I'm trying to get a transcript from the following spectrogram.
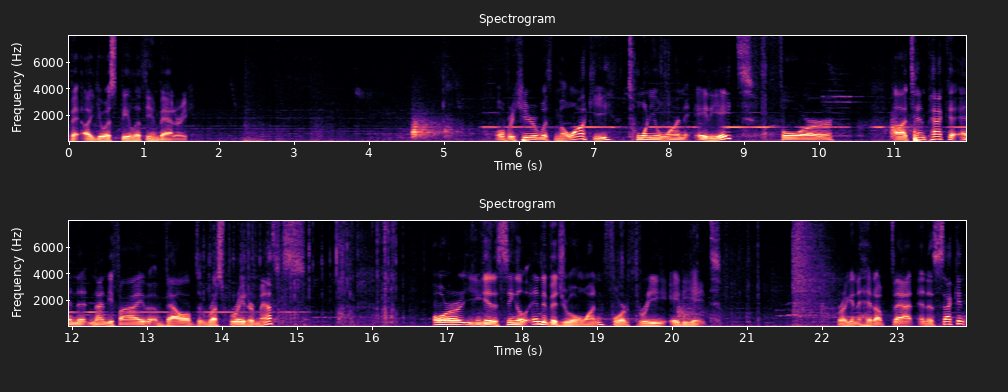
USB lithium battery. Over here with Milwaukee, 2188 for uh, 10 pack N95 valved respirator masks or you can get a single individual one for 388 we're going to hit up that in a second.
